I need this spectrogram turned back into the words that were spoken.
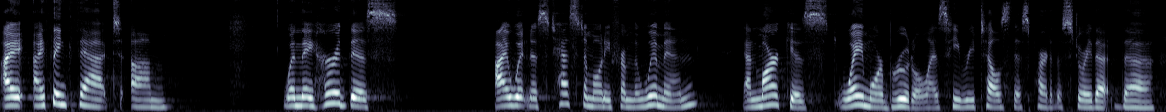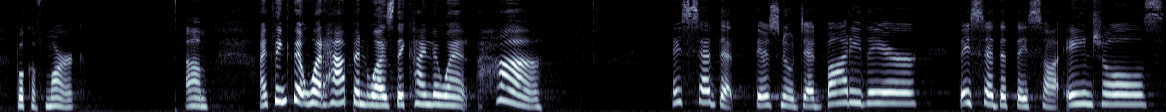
I, I think that um, when they heard this eyewitness testimony from the women, and Mark is way more brutal as he retells this part of the story, the, the book of Mark. Um, I think that what happened was they kind of went, huh. They said that there's no dead body there. They said that they saw angels.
